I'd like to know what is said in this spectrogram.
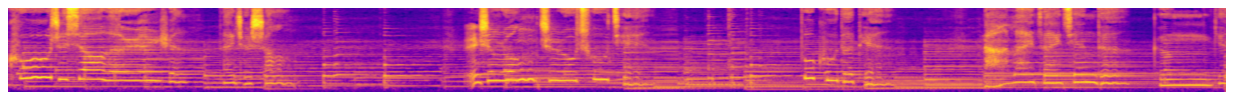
哭着笑了，人人。带着伤。人生若只如初见，不哭的甜，哪来再见的哽咽？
